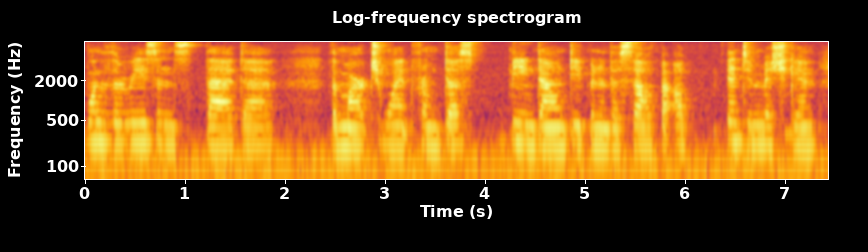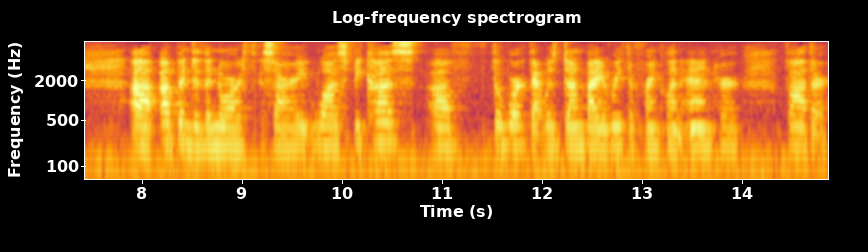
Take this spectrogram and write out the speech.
one of the reasons that uh, the march went from dust being down deep into the south, but up into Michigan, uh, up into the north, sorry, was because of the work that was done by Aretha Franklin and her father.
